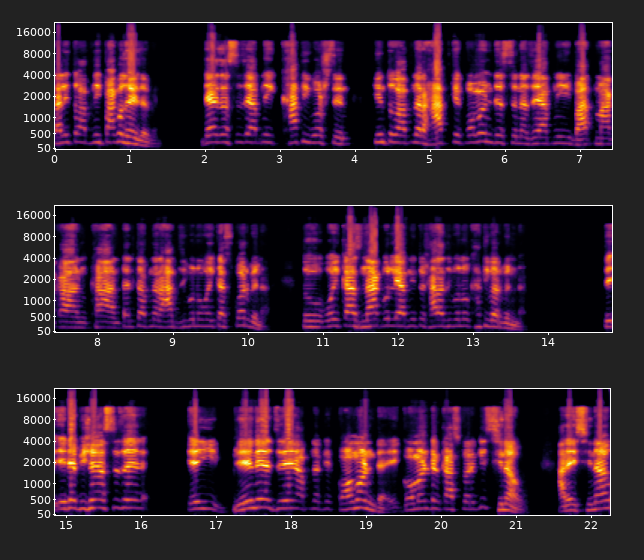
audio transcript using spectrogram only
তাহলে তো আপনি পাগল হয়ে যাবেন। দেখা যাচ্ছে যে আপনি খাতি বসছেন, কিন্তু আপনার হাতকে কমান্ড দিচ্ছে না যে আপনি ভাত মাখান, খান, তাহলে তো আপনার হাত জীবনে ওই কাজ করবে না। তো ওই কাজ না করলে আপনি তো সারা জীবনও খাতি পারবেন না। তো এটা বিষয় আসছে যে এই ব্রেনে যে আপনাকে কমান্ড দেয়, এই কমান্ডের কাজ করে কি? সিনাউ আর এই সিনাউ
